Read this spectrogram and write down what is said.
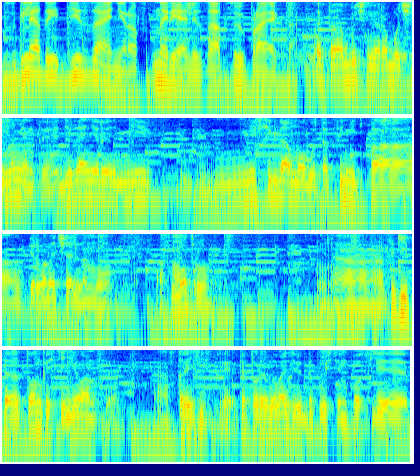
Взгляды дизайнеров на реализацию проекта. Это обычные рабочие моменты. Дизайнеры не, не всегда могут оценить по первоначальному осмотру а, какие-то тонкости, нюансы. А, в строительстве, которые вылазят, допустим, после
